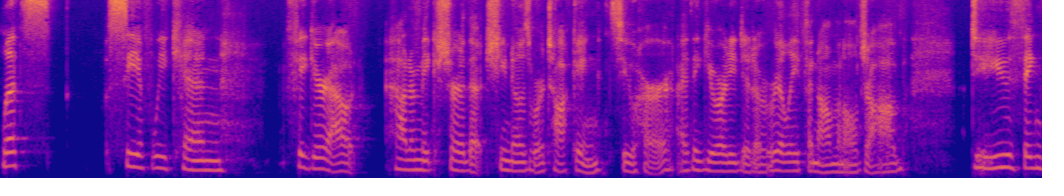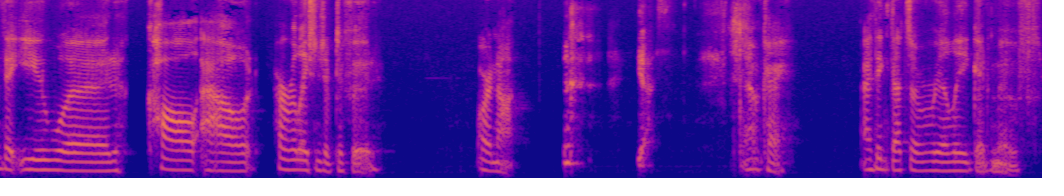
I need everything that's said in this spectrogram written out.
let's see if we can figure out how to make sure that she knows we're talking to her. I think you already did a really phenomenal job. Do you think that you would call out her relationship to food or not? Okay. I think that's a really good move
